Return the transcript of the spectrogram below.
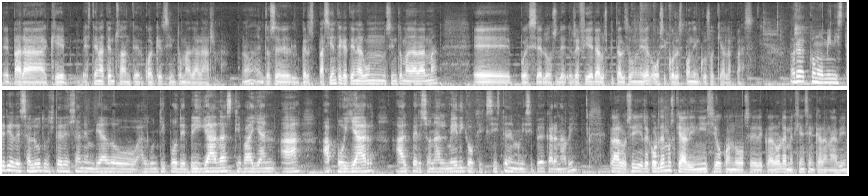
eh, para que estén atentos ante cualquier síntoma de alarma. Entonces, el paciente que tiene algún síntoma de alarma, eh, pues se los refiere al hospital de segundo nivel o si corresponde incluso aquí a La Paz. Ahora, como Ministerio de Salud, ¿ustedes han enviado algún tipo de brigadas que vayan a apoyar al personal médico que existe en el municipio de Caranavi? Claro, sí. Recordemos que al inicio, cuando se declaró la emergencia en Caranavi,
